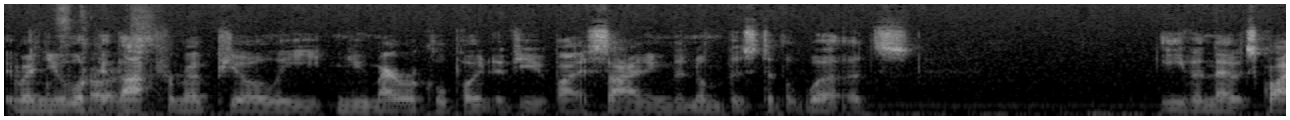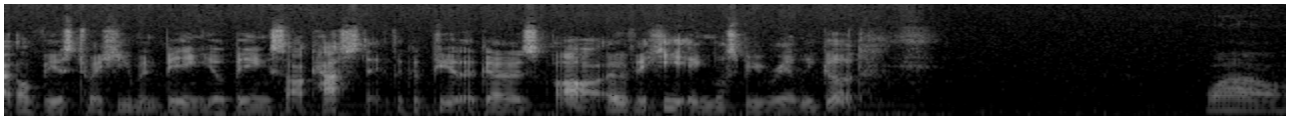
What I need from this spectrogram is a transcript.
When you of look course. at that from a purely numerical point of view, by assigning the numbers to the words, even though it's quite obvious to a human being you're being sarcastic, the computer goes, "Oh, overheating must be really good." Wow.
